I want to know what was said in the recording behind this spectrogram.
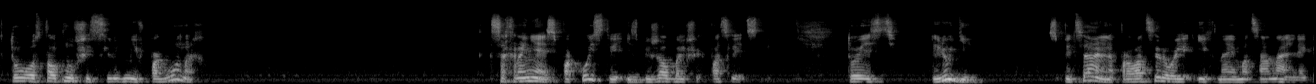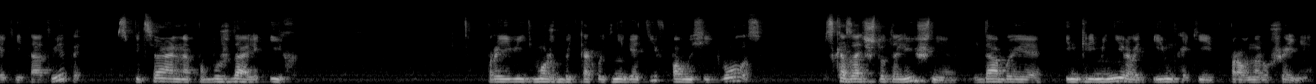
кто, столкнувшись с людьми в погонах, сохраняя спокойствие, избежал больших последствий. То есть люди специально провоцировали их на эмоциональные какие-то ответы, специально побуждали их проявить, может быть, какой-то негатив, повысить голос, сказать что-то лишнее, дабы инкриминировать им какие-то правонарушения.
